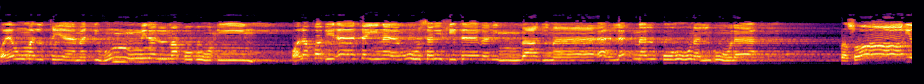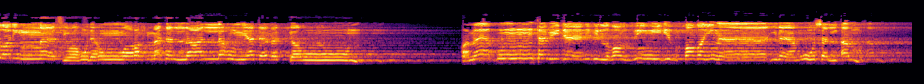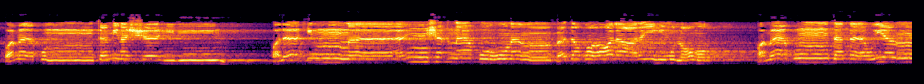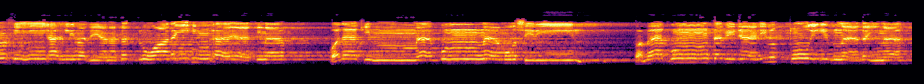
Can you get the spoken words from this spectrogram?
ويوم القيامة هم من المقبوحين. ولقد آتينا موسى الكتاب من بعد ما أهلكنا القرون الأولى. بصائر للناس وهدى ورحمة لعلهم يتذكرون وما كنت بجانب الغربي إذ قضينا إلى موسى الأمر. وما كنت من الشاهدين ولكننا أنشأنا قرونا فتطاول عليهم العمر وما كنت ثاويا في أهل مدين تتلو عليهم آياتنا ولكننا كنا مرسلين وما كنت بجانب الطور إذ نادينا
